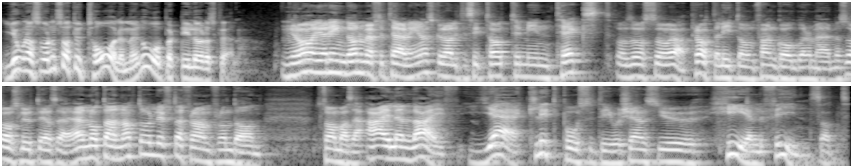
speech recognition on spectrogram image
Jonas, var det så att du talade med Robert i lördags kväll? Ja, jag ringde honom efter tävlingen. Jag skulle ha lite citat till min text. Och så, så ja, pratade lite om van Gogh och de här. Men så avslutade jag så här. Är något annat att lyfta fram från dagen? Så han bara så här. Island Life. Jäkligt positiv och känns ju helfin. Så att...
